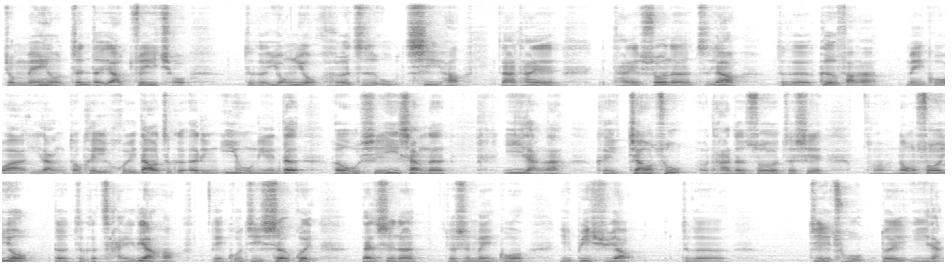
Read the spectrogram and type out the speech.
就没有真的要追求这个拥有核子武器哈。那他也他也说呢，只要这个各方啊，美国啊，伊朗都可以回到这个二零一五年的。核武协议上呢，伊朗啊可以交出它的所有这些哦浓缩铀的这个材料哈给国际社会，但是呢，就是美国也必须要这个解除对伊朗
